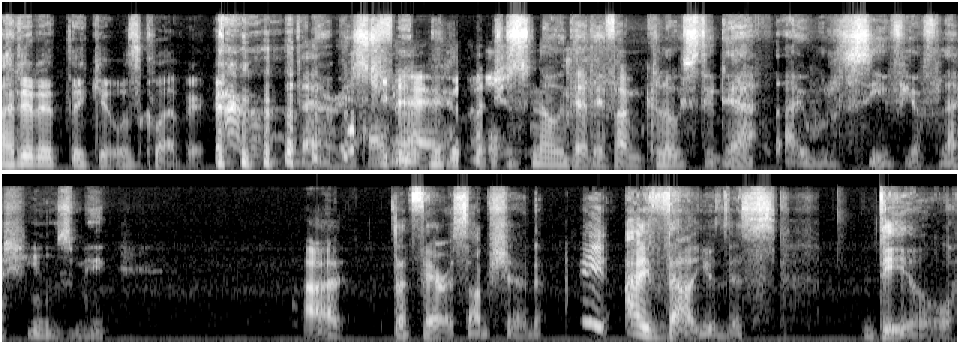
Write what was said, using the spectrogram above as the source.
I didn't think it was clever. Very fair. But just know that if I'm close to death, I will see if your flesh heals me. uh, it's a fair assumption. I, I value this deal.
